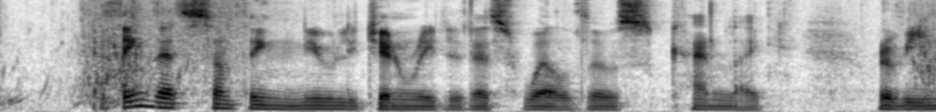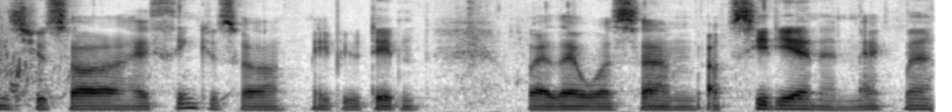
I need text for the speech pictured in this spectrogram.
I think that's something newly generated as well. Those kind of like ravines you saw, I think you saw, maybe you didn't, where there was um, obsidian and magma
